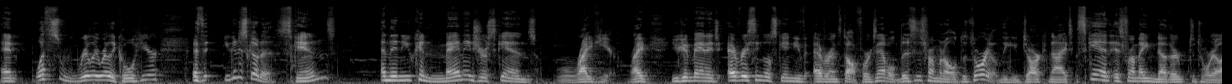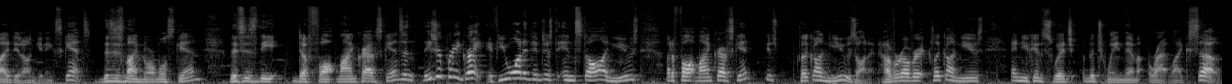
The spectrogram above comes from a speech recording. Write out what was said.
And what's really, really cool here is that you can just go to skins, and then you can manage your skins right here, right? You can manage every single skin you've ever installed. For example, this is from an old tutorial. The Dark Knight skin is from another tutorial I did on getting skins. This is my normal skin. This is the default Minecraft skins, and these are pretty great. If you wanted to just install and use a default Minecraft skin, you just click on Use on it. Hover over it, click on Use, and you can switch between them right like so.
